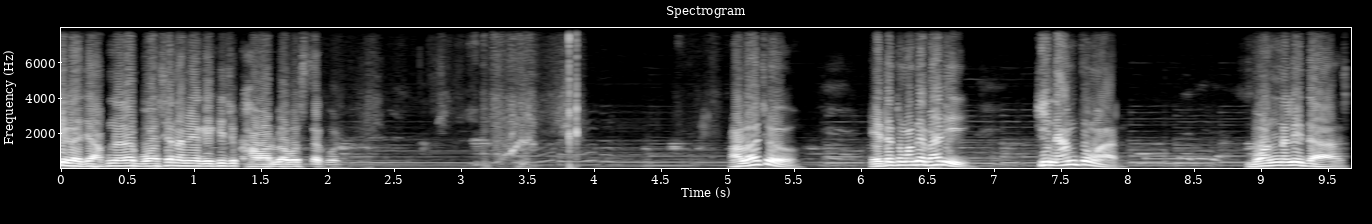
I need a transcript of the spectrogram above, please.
ঠিক আছে, আপনারা বসেন, আমি আগে কিছু খাওয়ার ব্যবস্থা করি। ভালো আছো? এটা তোমাদের বাড়ি? কি নাম তোমার? বর্ণালী দাস।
